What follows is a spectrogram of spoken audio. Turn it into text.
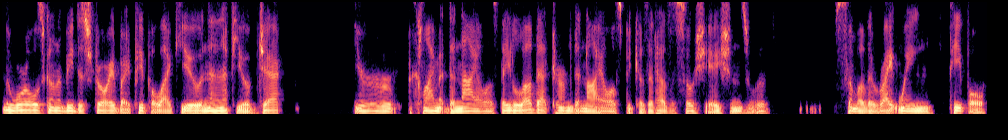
the world is going to be destroyed by people like you. And then if you object, you're a climate denialist. They love that term denialist because it has associations with some of the right wing people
